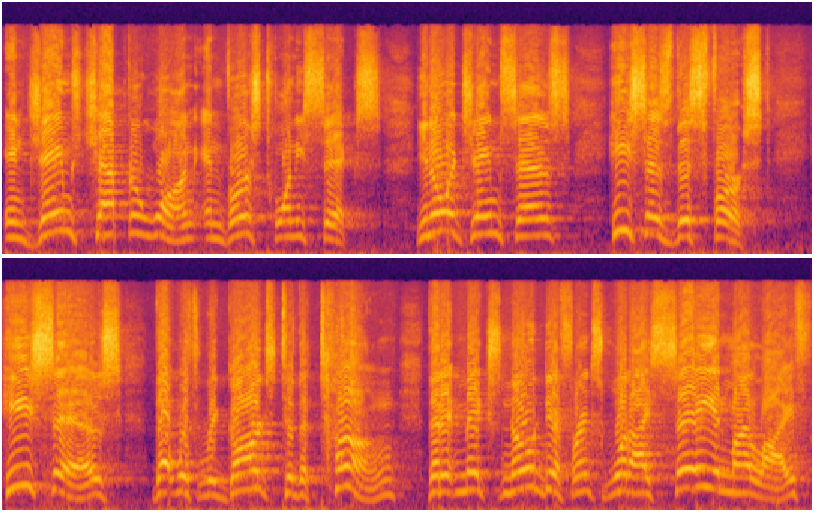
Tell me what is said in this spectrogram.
In James chapter 1 and verse 26, you know what James says? He says this first he says that with regards to the tongue, that it makes no difference what I say in my life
